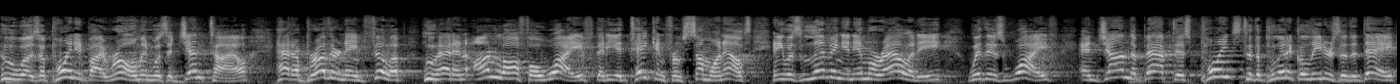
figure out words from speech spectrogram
who was appointed by Rome and was a Gentile, had a brother named Philip who had an unlawful wife that he had taken from someone else, and he was living in immorality with his wife. And John the Baptist points to the political leaders of the day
